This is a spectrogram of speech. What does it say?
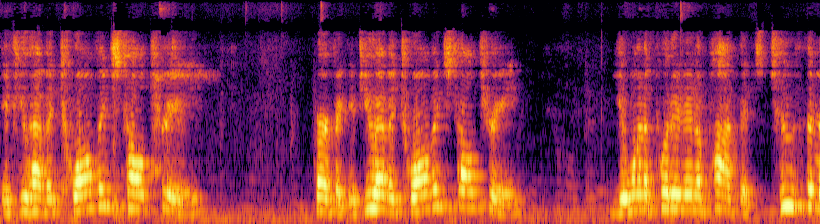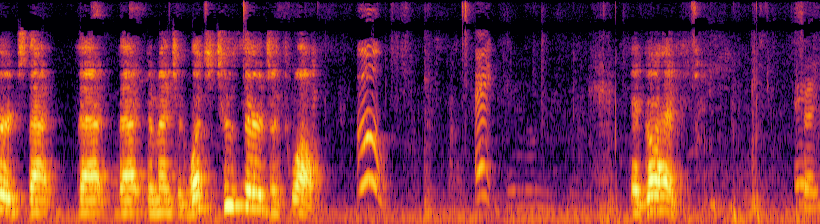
If you have a 12 inch tall tree, perfect. If you have a 12 inch tall tree, you want to put it in a pot that's two thirds that that that dimension. What's two thirds of 12? Ooh. Okay, go ahead. Say,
